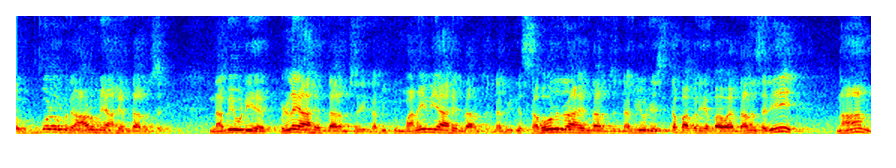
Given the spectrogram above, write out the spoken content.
எவ்வளோ பெரிய ஆளுமையாக இருந்தாலும் சரி நபியுடைய பிள்ளையாக இருந்தாலும் சரி நபிக்கு மனைவியாக இருந்தாலும் சரி நபிக்கு சகோதரராக இருந்தாலும் சரி நபியுடைய சித்தப்பா பெரியப்பாவாக இருந்தாலும் சரி நான்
